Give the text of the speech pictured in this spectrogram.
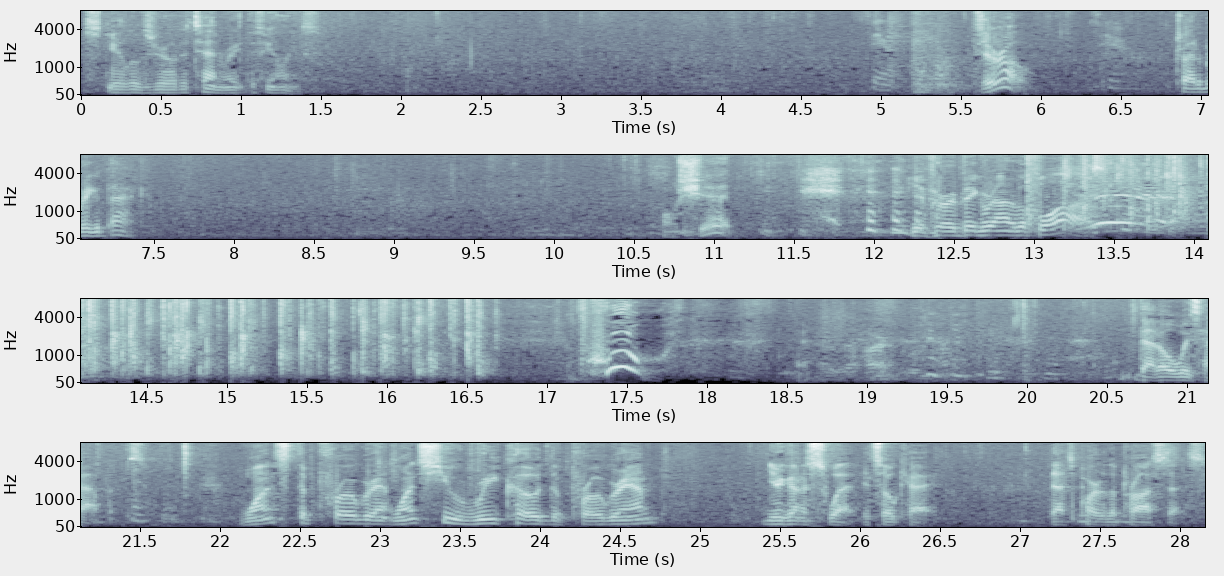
Scale of 0 to 10, rate the feelings. Zero. Zero. Zero. Try to bring it back. Oh, shit. Give her a big round of applause. Whew. That always happens. Once the program, once you recode the program, you're going to sweat. It's okay. That's part of the process.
